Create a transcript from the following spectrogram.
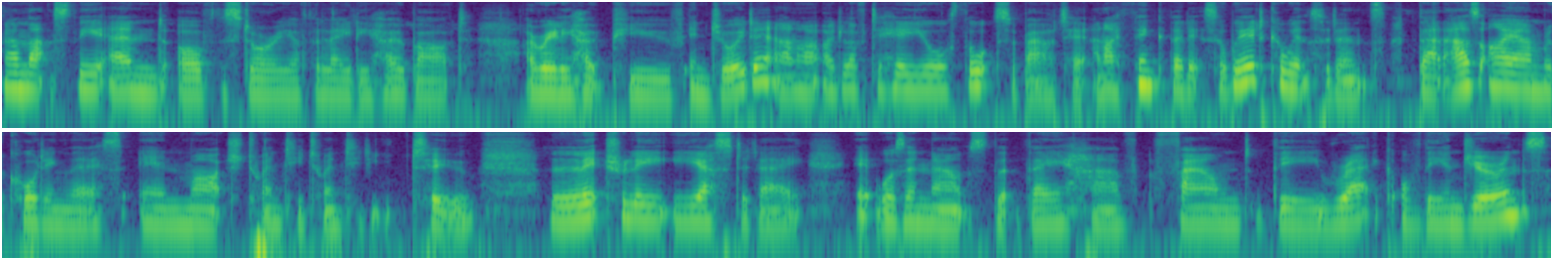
And that's the end of the story of the Lady Hobart. I really hope you've enjoyed it and I'd love to hear your thoughts about it. And I think that it's a weird coincidence that as I am recording this in March 2022, literally yesterday, it was announced that they have found the wreck of the Endurance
